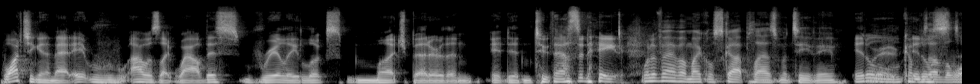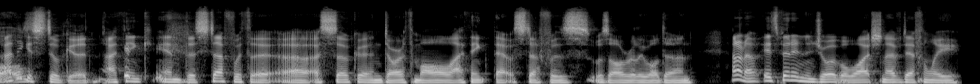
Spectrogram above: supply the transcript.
watching it in that, it I was like, wow, this really looks much better than it did in 2008. What if I have a Michael Scott plasma TV? It'll, it comes it'll out the walls. I think it's still good. I think, and the stuff with uh, uh, Ahsoka and Darth Maul, I think that stuff was was all really well done. I don't know. It's been an enjoyable watch, and I've definitely.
